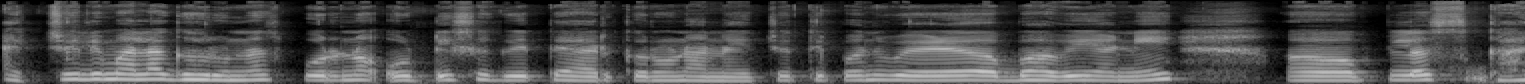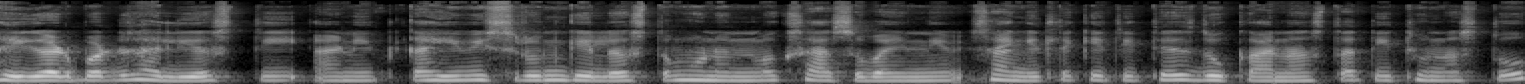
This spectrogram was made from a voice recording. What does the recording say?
ॲक्च्युली मला घरूनच पूर्ण ओटी सगळी तयार करून आणायची होती पण वेळ अभावी आणि प्लस घाई गडबड झाली असती आणि काही विसरून गेलं असतं म्हणून मग सासूबाईंनी सांगितलं की तिथेच दुकानं असतात तिथूनच तू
